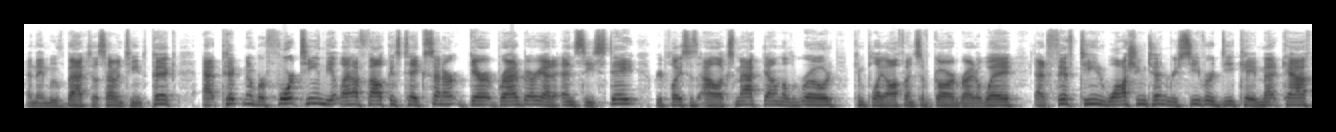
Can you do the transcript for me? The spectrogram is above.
and they move back to the 17th pick. At pick number 14, the Atlanta Falcons take center Garrett Bradbury out of NC State, replaces Alex Mack down the road, can play offensive guard right away. At 15, Washington receiver DK Metcalf.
